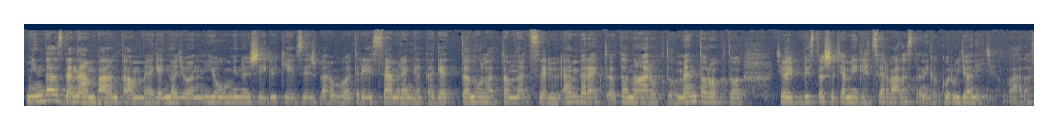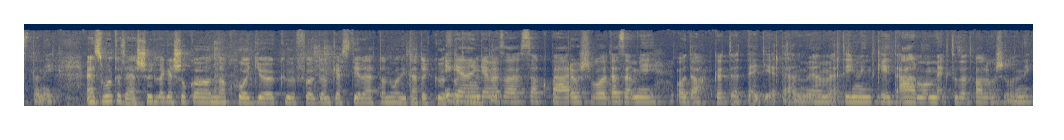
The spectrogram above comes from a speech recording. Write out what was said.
mindaz, de nem bántam meg, egy nagyon jó minőségű képzésben volt részem, rengeteget tanulhattam nagyszerű emberektől, tanároktól, mentoroktól, úgyhogy biztos, hogyha még egyszer választanék, akkor ugyanígy választanék. Ez volt az elsődleges oka annak, hogy külföldön kezdtél el tanulni, tehát hogy külföldön Igen, engem ez a szakpáros volt az, ami oda kötött egyértelműen, mert így mindkét álmom meg tudott valósulni.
